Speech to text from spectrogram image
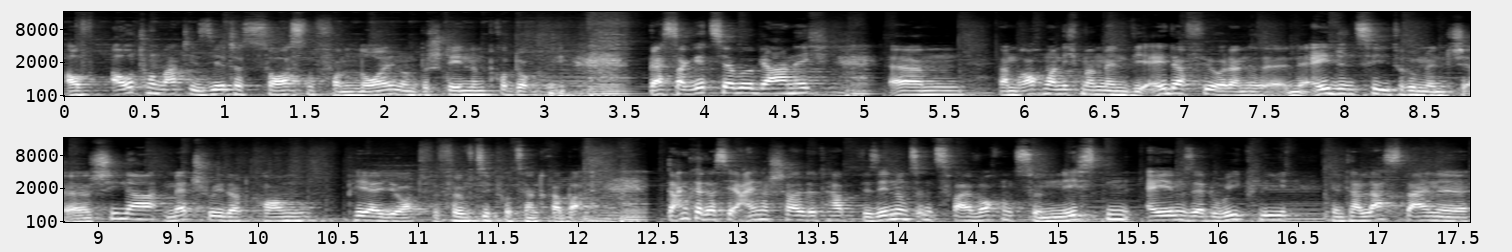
auf automatisiertes Sourcen von neuen und bestehenden Produkten. Besser geht's ja wohl gar nicht. Ähm, dann braucht man nicht mal ein MVA dafür oder eine, Agency drüben in äh, China. Matchery.com, PRJ für 50% Rabatt. Danke, dass ihr eingeschaltet habt. Wir sehen uns in zwei Wochen zur nächsten AMZ Weekly. Hinterlass deine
